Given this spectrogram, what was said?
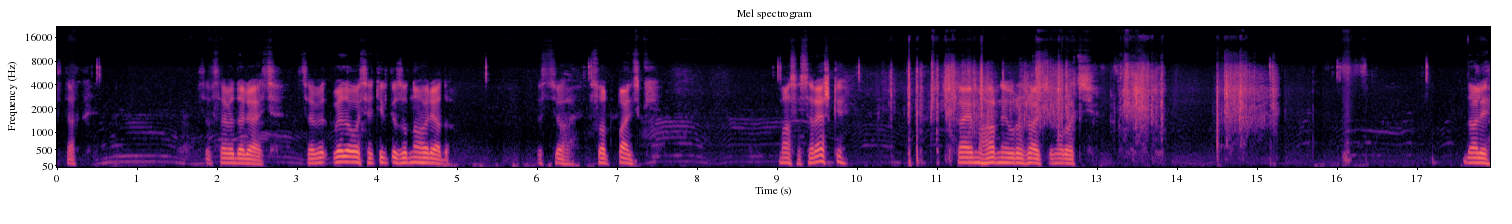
Ось так. Це все видаляється. Це видалося тільки з одного ряду. Ось цього. Сорт панський. Маса сережки. Чекаємо гарний урожай в цьому році. Далі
